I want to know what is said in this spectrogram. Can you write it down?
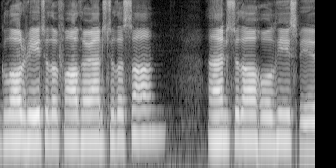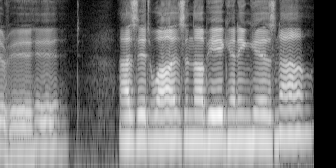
Glory to the Father and to the Son and to the Holy Spirit, as it was in the beginning is now,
